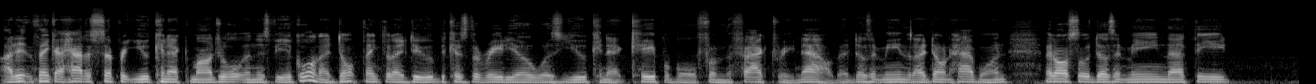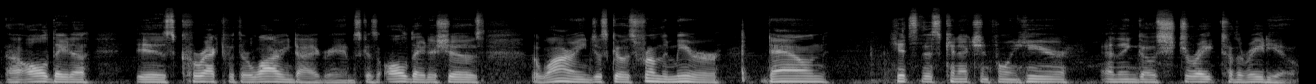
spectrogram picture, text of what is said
I didn't think I had a separate Uconnect module in this vehicle, and I don't think that I do because the radio was Uconnect capable from the factory. Now, that doesn't mean that I don't have one. It also doesn't mean that the uh, ALLDATA is correct with their wiring diagrams because ALLDATA shows the wiring just goes from the mirror down, hits this connection point here, and then goes straight to the radio.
